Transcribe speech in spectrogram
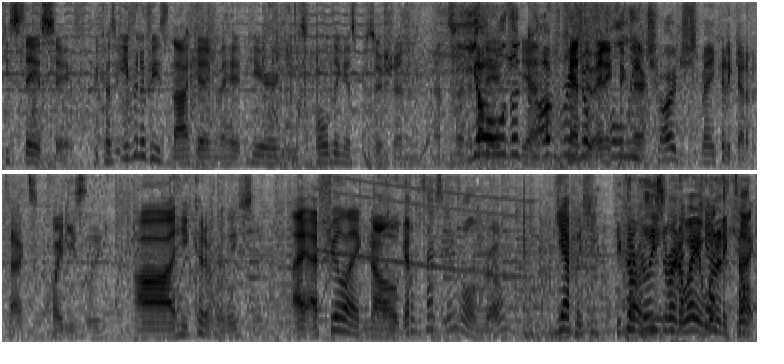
he stays safe. Because even if he's not getting the hit here, he's holding his position and center Yo, stage. the Yeah, coverage can't do of anything fully there. charged. Man, you could have got him attacked quite easily. Uh, he could have released it. I, I feel like No, get him attacks invuln, bro. yeah, but he He could have released he- it right away. It he wouldn't have killed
